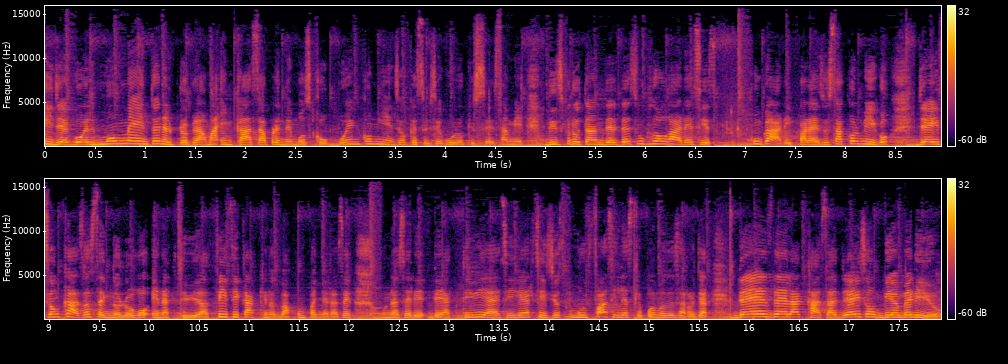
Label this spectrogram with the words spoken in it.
Y llegó el momento en el programa En Casa Aprendemos con Buen Comienzo, que estoy seguro que ustedes también disfrutan desde sus hogares y es jugar. Y para eso está conmigo Jason Casas, tecnólogo en actividad física, que nos va a acompañar a hacer una serie de actividades y ejercicios muy fáciles que podemos desarrollar desde la casa. Jason, bienvenido.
